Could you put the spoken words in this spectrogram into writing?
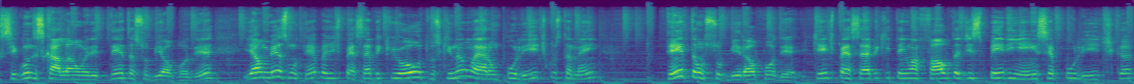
segundo escalão ele tenta subir ao poder e ao mesmo tempo a gente percebe que outros que não eram políticos também tentam subir ao poder e que a gente percebe que tem uma falta de experiência política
